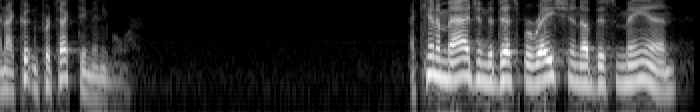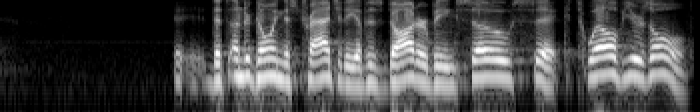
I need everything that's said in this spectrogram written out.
and I couldn't protect him anymore. I can't imagine the desperation of this man uh, that's undergoing this tragedy of his daughter being so sick, 12 years old,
